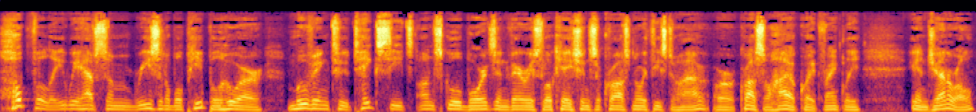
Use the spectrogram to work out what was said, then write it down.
hopefully we have some reasonable people who are moving to take seats on school boards in various locations across Northeast Ohio or across Ohio, quite frankly, in general.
